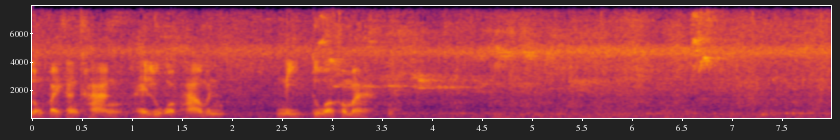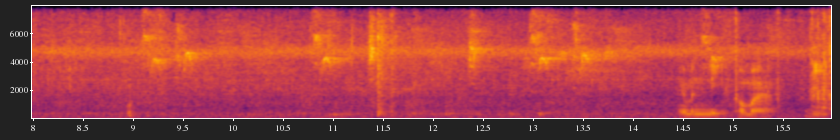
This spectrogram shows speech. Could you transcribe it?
ลงไปข้างๆ ให้ลูกมะพร้าวมันหนีบตัวเข้ามา ให้มันหนีบเข้ามาบีบ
